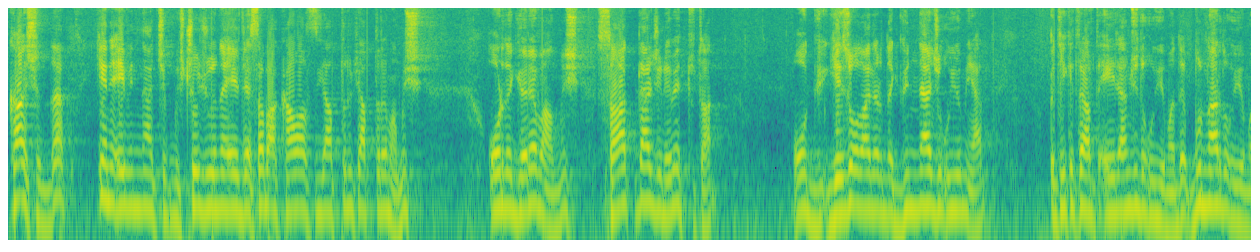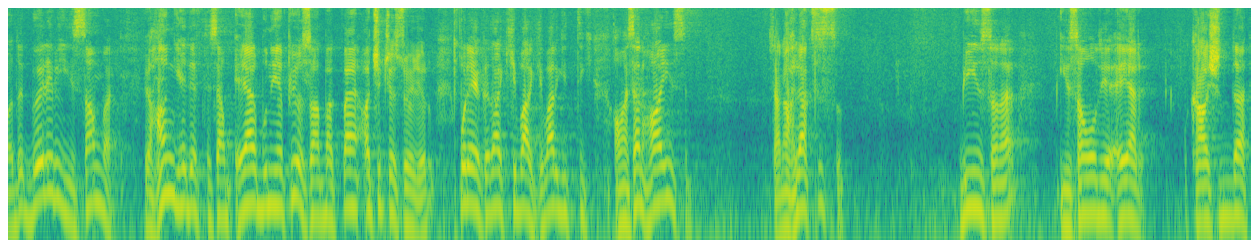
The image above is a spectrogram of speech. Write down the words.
Karşında gene evinden çıkmış çocuğuna evde sabah kahvaltısı yaptırıp yaptıramamış. Orada görev almış. Saatlerce nöbet tutan. O gezi olaylarında günlerce uyumayan. Öteki tarafta eylemci de uyumadı. Bunlar da uyumadı. Böyle bir insan var. Ve hangi hedefte sen eğer bunu yapıyorsan bak ben açıkça söylüyorum. Buraya kadar kibar kibar gittik. Ama sen hainsin. Sen ahlaksızsın bir insana insan diye eğer karşında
